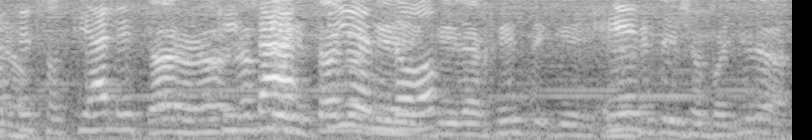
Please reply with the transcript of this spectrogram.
partes sociales Claro, no, que no está se destaca que, haciendo. que la gente, que, que Eh, la gente de Villa Española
